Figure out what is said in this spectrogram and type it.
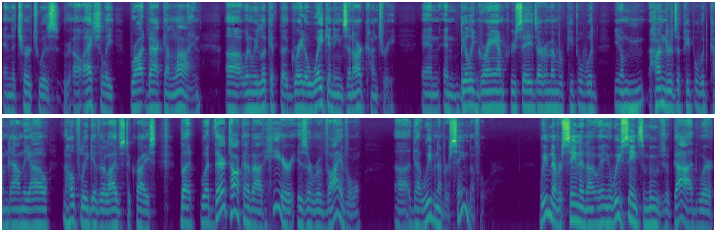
and the church was uh, actually brought back in line. Uh, when we look at the great awakenings in our country, and and Billy Graham crusades. I remember people would, you know, hundreds of people would come down the aisle and hopefully give their lives to Christ. But what they're talking about here is a revival uh, that we've never seen before. We've never seen it. Uh, you know, we've seen some moves of God where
